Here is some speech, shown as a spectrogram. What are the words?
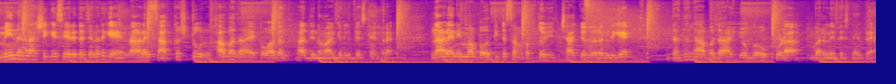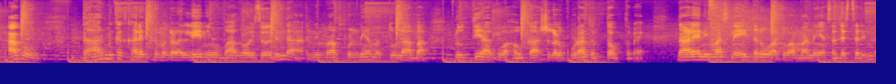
ಮೀನ ರಾಶಿಗೆ ಸೇರಿದ ಜನರಿಗೆ ನಾಳೆ ಸಾಕಷ್ಟು ಲಾಭದಾಯಕವಾದಂತಹ ದಿನವಾಗಿರಲಿದೆ ಸ್ನೇಹಿತರೆ. ನಾಳೆ ನಿಮ್ಮ ಭೌತಿಕ ಸಂಪತ್ತು ಹೆಚ್ಚಾಗಿರುವುದರೊಂದಿಗೆ ಧನಲಾಭದ ಯೋಗವೂ ಕೂಡ ಬರಲಿದೆ ಸ್ನೇಹಿತರೆ. ಹಾಗೂ ಧಾರ್ಮಿಕ ಕಾರ್ಯಕ್ರಮಗಳಲ್ಲಿ ನೀವು ಭಾಗವಹಿಸುವುದರಿಂದ ನಿಮ್ಮ ಪುಣ್ಯ ಮತ್ತು ಲಾಭ ವೃದ್ಧಿಯಾಗುವ ಅವಕಾಶಗಳು ಕೂಡ ದೊರಕ್ತಾ ಹೋಗ್ತವೆ ನಾಳೆ ನಿಮ್ಮ ಸ್ನೇಹಿತರು ಅಥವಾ ಮನೆಯ ಸದಸ್ಯರಿಂದ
